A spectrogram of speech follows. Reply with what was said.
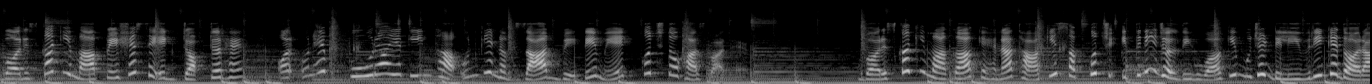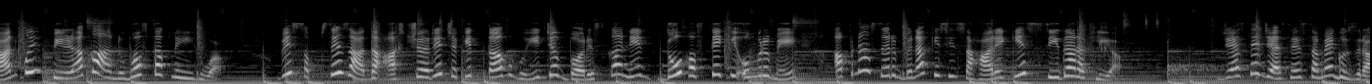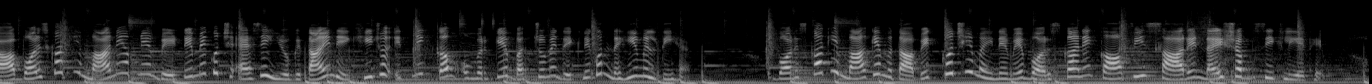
बोरिस्का की माँ पेशे से एक डॉक्टर है और उन्हें पूरा यकीन था उनके नवजात बेटे में कुछ तो खास बात है। बोरिस्का की माँ का कहना था कि सब कुछ इतनी जल्दी हुआ कि मुझे डिलीवरी के दौरान कोई पीड़ा का अनुभव तक नहीं हुआ वे सबसे ज़्यादा आश्चर्यचकित तब हुई जब बोरिस्का ने दो हफ़्ते की उम्र में अपना सिर बिना किसी सहारे के सीधा रख लिया जैसे जैसे समय गुजरा, बोरिस्का की माँ ने अपने बेटे में कुछ ऐसी योग्यताएँ देखी जो इतनी कम उम्र के बच्चों में देखने को नहीं मिलती हैं। बोरिस्का की माँ के मुताबिक कुछ ही महीने में बोरिस्का ने काफ़ी सारे नए शब्द सीख लिए थे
